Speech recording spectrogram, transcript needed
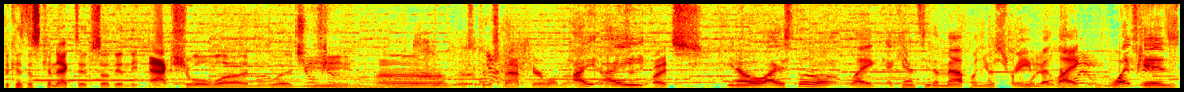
because this connected, so then the actual one would be. Uh, let's look at this map here while not I- getting into I- any fights. you know i still like i can't see the map on your screen but like what is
